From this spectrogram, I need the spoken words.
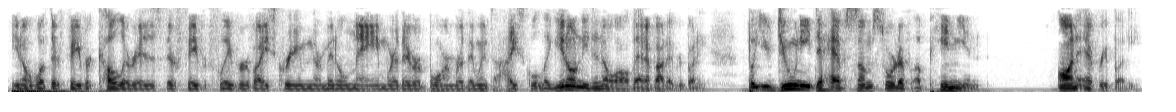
you know, what their favorite color is, their favorite flavor of ice cream, their middle name, where they were born, where they went to high school. Like, you don't need to know all that about everybody. But you do need to have some sort of opinion on everybody.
